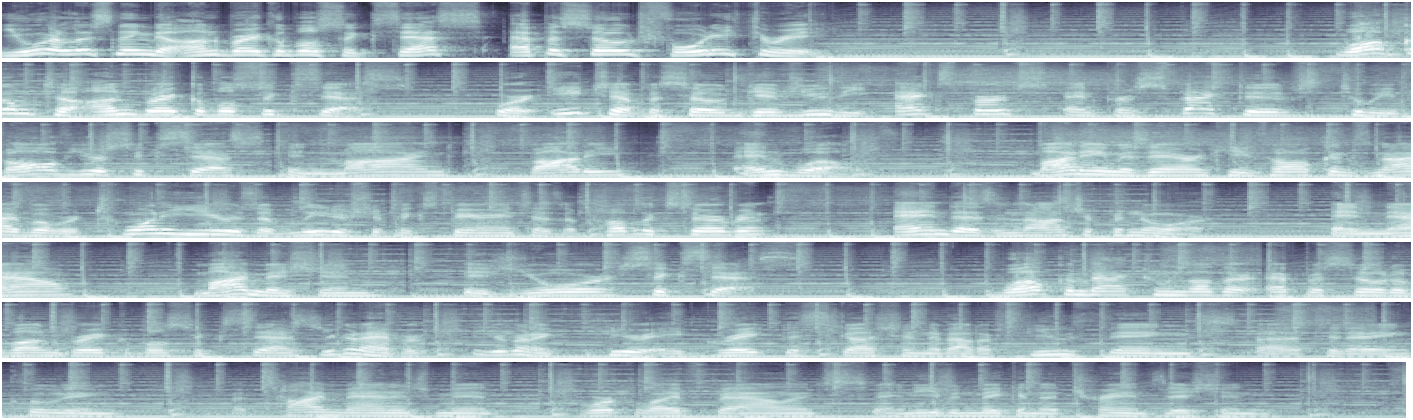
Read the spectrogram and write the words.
You are listening to Unbreakable Success, episode 43. Welcome to Unbreakable Success, where each episode gives you the experts and perspectives to evolve your success in mind, body, and wealth. My name is Aaron Keith Hawkins, and I have over 20 years of leadership experience as a public servant and as an entrepreneur. And now, my mission is your success. Welcome back to another episode of Unbreakable Success. You're gonna have a, you're gonna hear a great discussion about a few things uh, today, including uh, time management, work-life balance, and even making the transition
